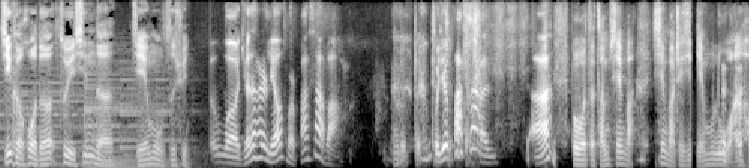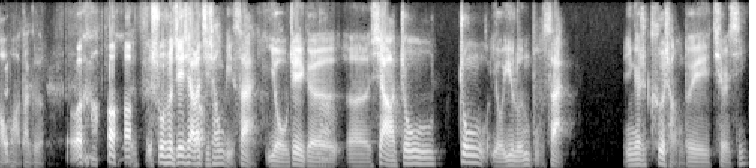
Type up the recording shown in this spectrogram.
即可获得最新的节目资讯。呃我觉得还是聊会儿巴萨吧，对 我觉得巴萨啊，不不，咱咱们先把先把这期节目录完，好不好，大哥？我好好好，说说接下来几场比赛，有这个呃下周中有一轮补赛，应该是客场对切尔西，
